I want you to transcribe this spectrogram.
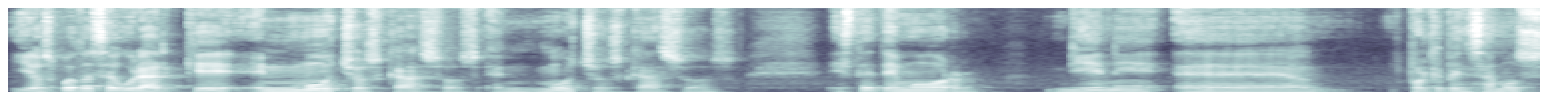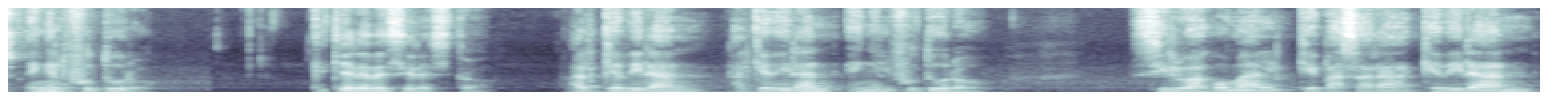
Y os puedo asegurar que en muchos casos, en muchos casos, este temor viene eh, porque pensamos en el futuro. ¿Qué quiere decir esto? Al qué dirán, al qué dirán en el futuro. Si lo hago mal, ¿qué pasará? ¿Qué dirán?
